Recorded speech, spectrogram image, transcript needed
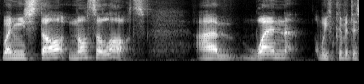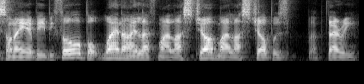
When you start, not a lot. Um, when we've covered this on AOB before, but when I left my last job, my last job was a very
